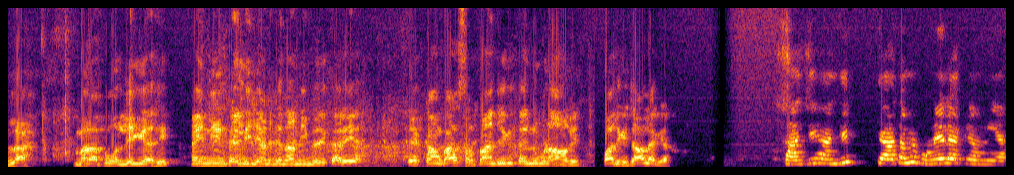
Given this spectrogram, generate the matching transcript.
ਲੈ ਮੈਂ ਤਾਂ ਭੁੱਲ ਹੀ ਗਿਆ ਸੀ। ਇੰਨੀ ਇੰਟੈਲੀਜੈਂਟ ਜਨਾਨੀ ਮੇਰੇ ਘਰੇ ਆ। ਇੱਕ ਕੰਮ ਕਰ ਸਰਪੰਚ ਜੀ ਤੈਨੂੰ ਬਣਾਵਾਂਗੇ। ਭੱਜ ਕੇ ਚਾਹ ਲੈ ਗਿਆ ਹਾਂਜੀ ਹਾਂਜੀ। ਚਾਹ ਤਾਂ ਮੈਂ ਹੁਣੇ ਲੈ ਕੇ ਆਉਣੀ ਆ।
